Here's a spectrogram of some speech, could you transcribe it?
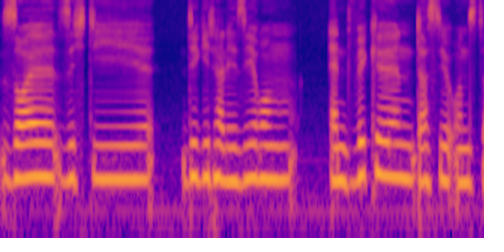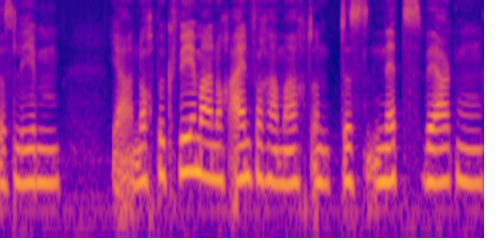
soll sich die Digitalisierung entwickeln, dass sie uns das Leben ja noch bequemer, noch einfacher macht und das Netzwerken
